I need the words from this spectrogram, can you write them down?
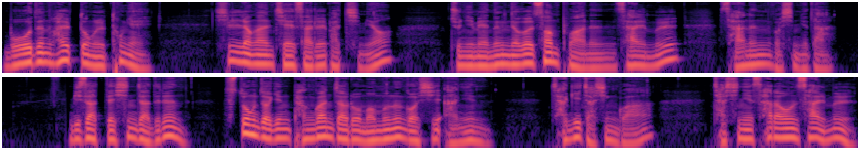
모든 활동을 통해 신령한 제사를 바치며 주님의 능력을 선포하는 삶을 사는 것입니다. 미사 때 신자들은 수동적인 방관자로 머무는 것이 아닌 자기 자신과 자신이 살아온 삶을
